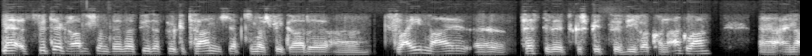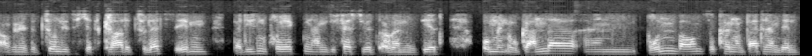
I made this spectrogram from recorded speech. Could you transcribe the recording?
Na, es wird ja gerade schon sehr, sehr viel dafür getan. Ich habe zum Beispiel gerade äh, zweimal äh, Festivals gespielt für Viva Con Agua, äh, eine Organisation, die sich jetzt gerade zuletzt eben bei diesen Projekten haben die Festivals organisiert, um in Uganda ähm, Brunnen bauen zu können und weiterhin den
